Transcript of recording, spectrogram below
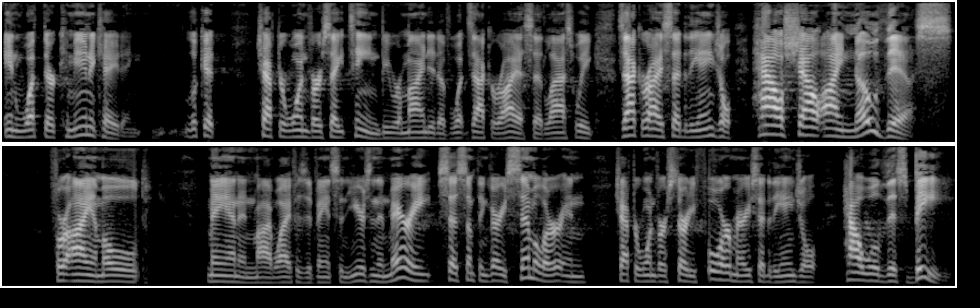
in what they're communicating. Look at chapter 1, verse 18. Be reminded of what Zechariah said last week. Zechariah said to the angel, How shall I know this? For I am old man and my wife is advanced in years. And then Mary says something very similar in chapter 1, verse 34. Mary said to the angel, How will this be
